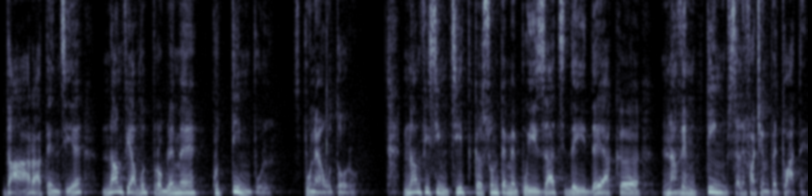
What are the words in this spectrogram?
Dar, atenție, n-am fi avut probleme cu timpul, spune autorul. N-am fi simțit că suntem epuizați de ideea că n-avem timp să le facem pe toate.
